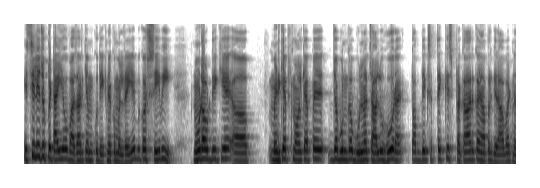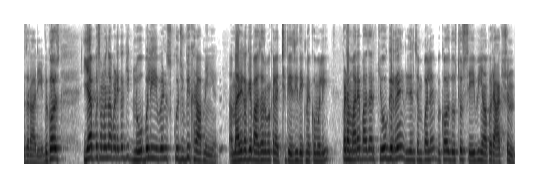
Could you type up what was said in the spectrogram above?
इसीलिए जो पिटाई है वो बाज़ार की हमको देखने को मिल रही है बिकॉज़ सेबी नो डाउट देखिए मिड कैप स्मॉल कैप पे जब उनका बोलना चालू हो रहा है तो आप देख सकते हैं किस प्रकार का यहाँ पर गिरावट नज़र आ रही है। बिकॉज़ ये आपको समझना पड़ेगा कि ग्लोबली इवेंट्स कुछ भी खराब नहीं है। अमेरिका के बाजारों में कल अच्छी तेज़ी देखने को मिली बट हमारे बाज़ार क्यों गिर रहे हैं? रीज़न सिंपल है बिकॉज़ दोस्तों सेबी यहाँ पर एक्शन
